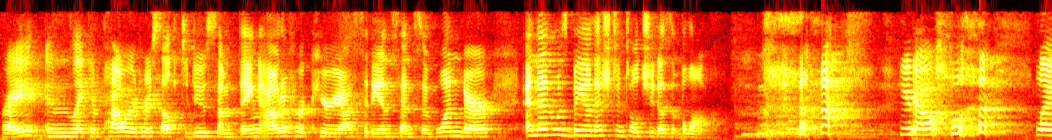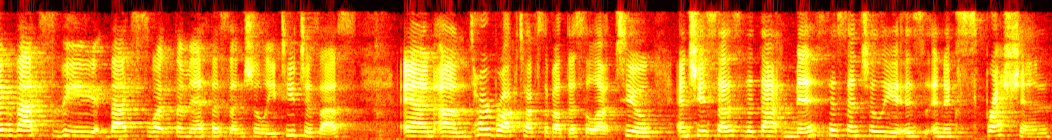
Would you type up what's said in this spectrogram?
right? And like empowered herself to do something out of her curiosity and sense of wonder, and then was banished and told she doesn't belong. you know like that's the that's what the myth essentially teaches us. And um, Tara Brach talks about this a lot too. And she says that that myth essentially is an expression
